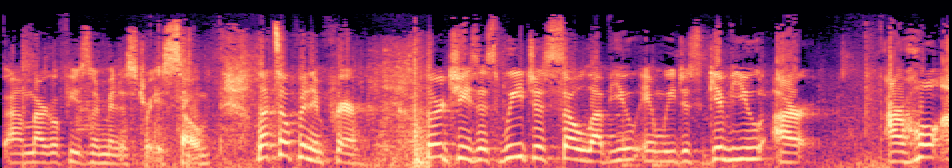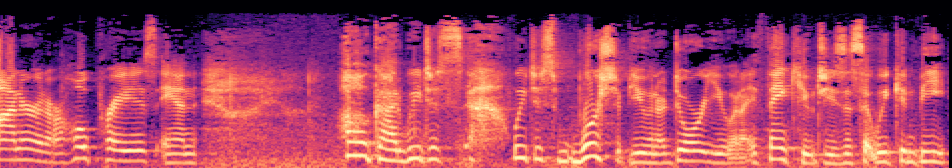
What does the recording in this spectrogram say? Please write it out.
uh, Margot Fiesler Ministries. So let's open in prayer. Lord Jesus, we just so love you and we just give you our our whole honor and our whole praise and Oh God, we just we just worship you and adore you and I thank you Jesus that we can be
